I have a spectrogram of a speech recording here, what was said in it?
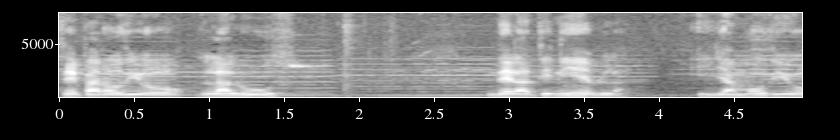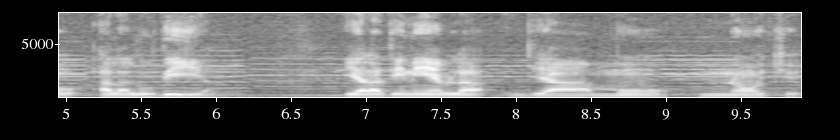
Separó Dios la luz de la tiniebla y llamó Dios a la luz día y a la tiniebla llamó noche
